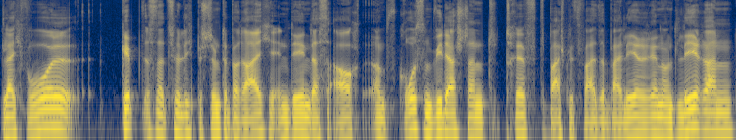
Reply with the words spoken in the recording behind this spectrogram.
Gleichwohl gibt es natürlich bestimmte Bereiche, in denen das auch auf großen Widerstand trifft, beispielsweise bei Lehrerinnen und Lehrern,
